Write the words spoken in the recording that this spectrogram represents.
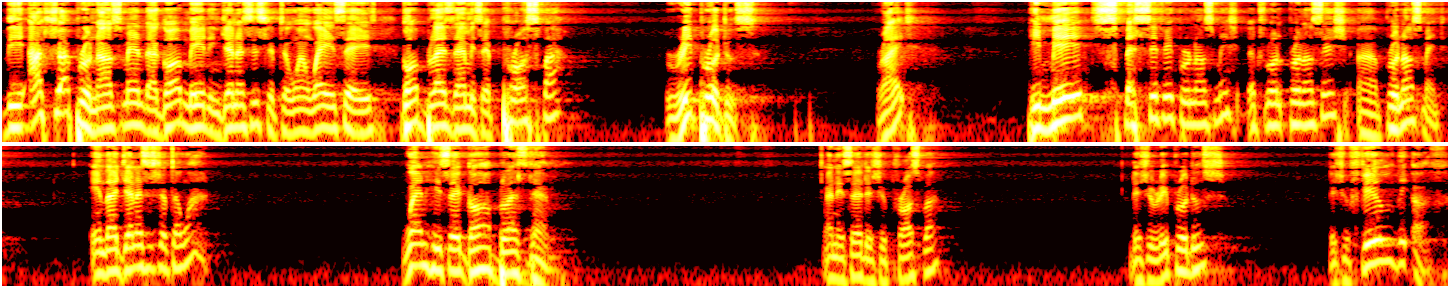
the actual pronouncement that God made in Genesis chapter 1, where He says, God bless them, is a prosper, reproduce. Right? He made specific pronunciation, uh, pronunciation uh, pronouncement in that Genesis chapter 1. When he said, God bless them. And he said they should prosper, they should reproduce, they should fill the earth,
